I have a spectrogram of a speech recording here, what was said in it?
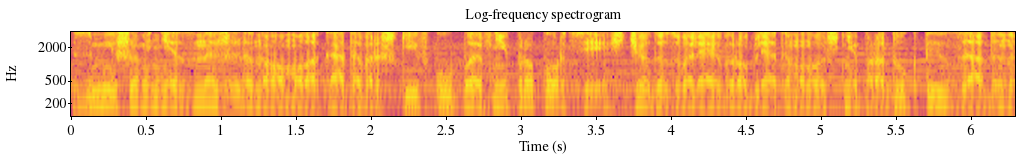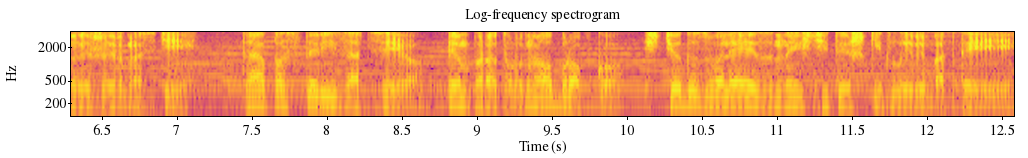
змішування знежиреного молока та вершків у певній пропорції, що дозволяє виробляти молочні продукти заданої жирності, та пастеризацію, температурну обробку, що дозволяє знищити шкідливі бактерії.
